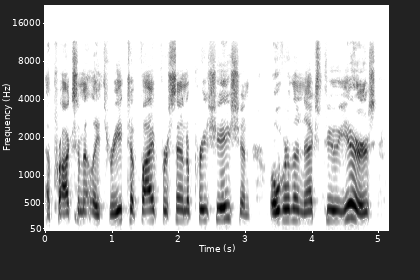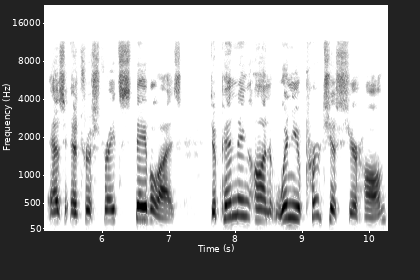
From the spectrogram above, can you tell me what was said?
approximately 3 to 5% appreciation over the next few years as interest rates stabilize. Depending on when you purchase your home,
